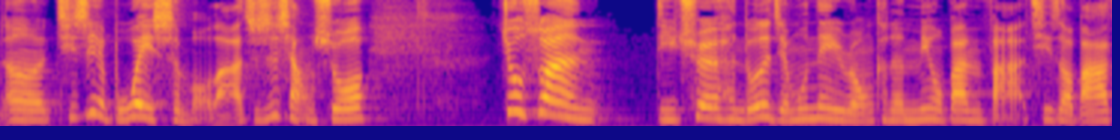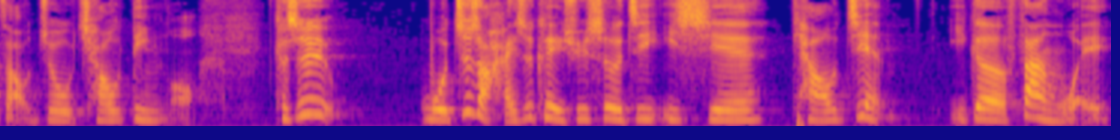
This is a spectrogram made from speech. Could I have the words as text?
呃，其实也不为什么啦，只是想说，就算的确很多的节目内容可能没有办法七早八早就敲定哦，可是我至少还是可以去设计一些条件。一个范围，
